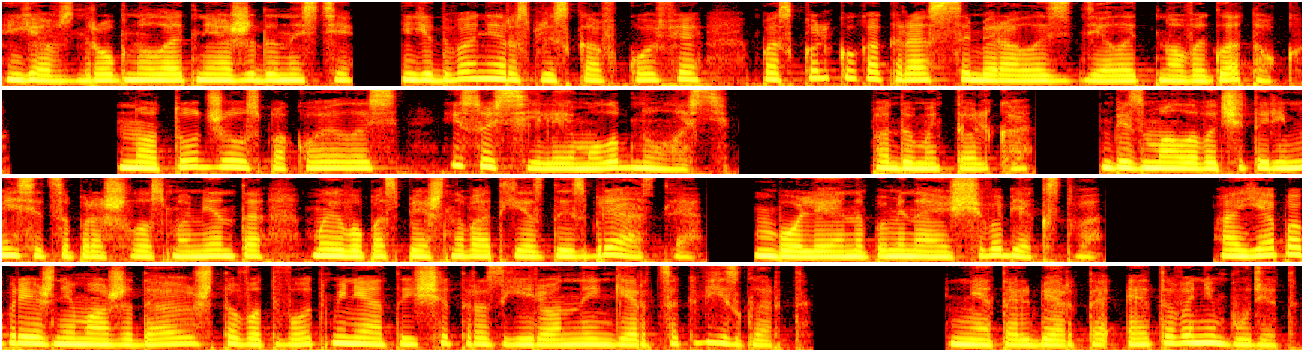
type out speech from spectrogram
Я вздрогнула от неожиданности, едва не расплескав кофе, поскольку как раз собиралась сделать новый глоток. Но тут же успокоилась и с усилием улыбнулась. Подумать только, без малого четыре месяца прошло с момента моего поспешного отъезда из Бриастля, более напоминающего бегство. А я по-прежнему ожидаю, что вот-вот меня отыщет разъяренный герцог Визгард. Нет, Альберта, этого не будет.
